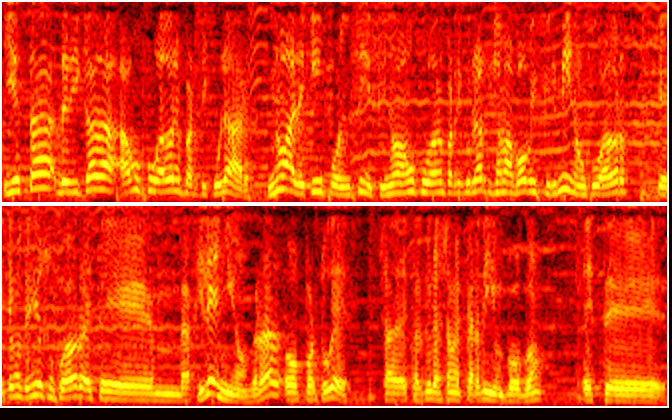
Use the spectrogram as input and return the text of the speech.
y está dedicada a un jugador en particular, no al equipo en sí, sino a un jugador en particular que se llama Bobby Firmino, un jugador que tengo entendido es un jugador este, brasileño, ¿verdad? O portugués. Ya a esta altura ya me perdí un poco. Este,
